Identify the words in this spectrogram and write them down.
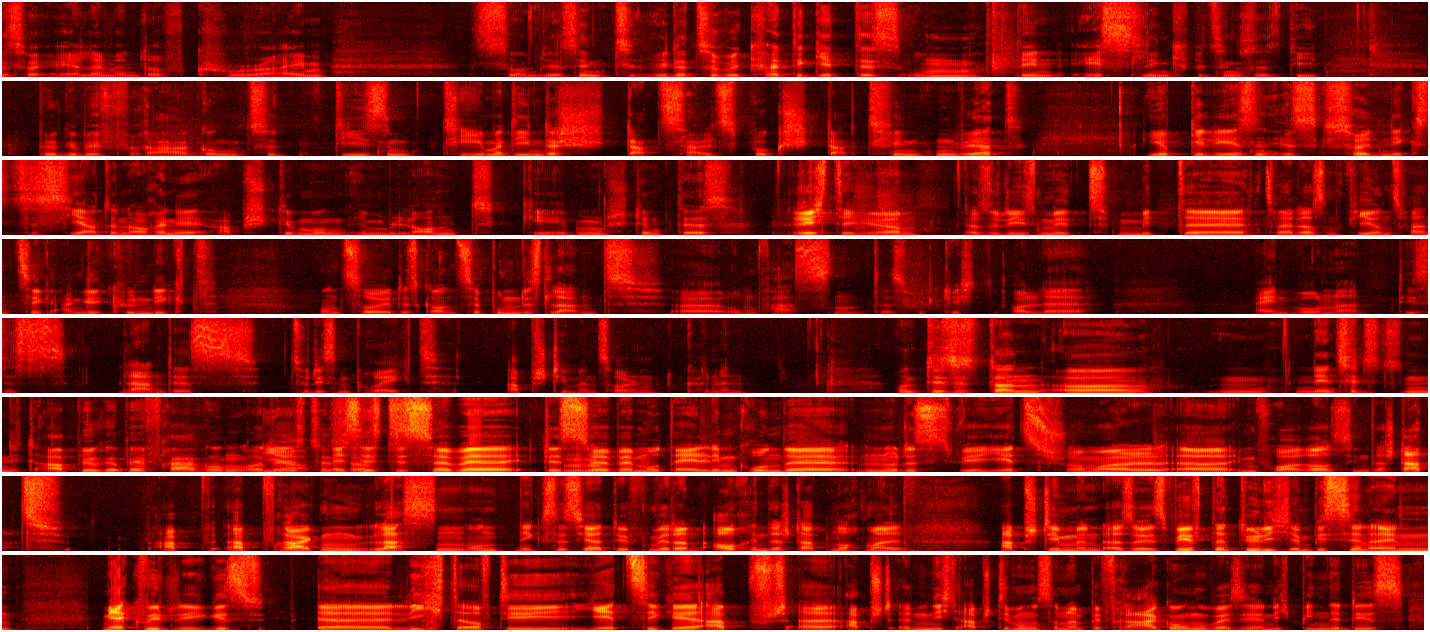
Das war Element of Crime. So, und wir sind wieder zurück. Heute geht es um den S-Link bzw. die Bürgerbefragung zu diesem Thema, die in der Stadt Salzburg stattfinden wird. Ich habe gelesen, es soll nächstes Jahr dann auch eine Abstimmung im Land geben. Stimmt das? Richtig, ja. Also die ist mit Mitte 2024 angekündigt und soll das ganze Bundesland äh, umfassen, dass wirklich alle Einwohner dieses Landes zu diesem Projekt abstimmen sollen können. Und das ist dann äh, hm, nennt sich das nicht auch Bürgerbefragung? Oder ja, ist das es ist dasselbe, dasselbe Modell im Grunde, nur dass wir jetzt schon mal äh, im Voraus in der Stadt ab, abfragen lassen und nächstes Jahr dürfen wir dann auch in der Stadt nochmal abstimmen. Also es wirft natürlich ein bisschen ein merkwürdiges äh, Licht auf die jetzige Ab, äh, Abst nicht Abstimmung, sondern Befragung, weil sie ja nicht bindend ist,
